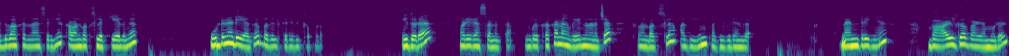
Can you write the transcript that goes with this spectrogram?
எதுவாக இருந்தாலும் சரிங்க கமெண்ட் பாக்ஸில் கேளுங்க. உடனடியாக பதில் தெரிவிக்கப்படும். இதோட மறுபடியும் நான் சொன்னதான் உங்களுக்காக நாங்கள் வேணும்னு நினச்சா கமெண்ட் பாக்ஸில் அதையும் பதிவிடுங்க. நன்றிங்க. வாழ்க வளமுடன்.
